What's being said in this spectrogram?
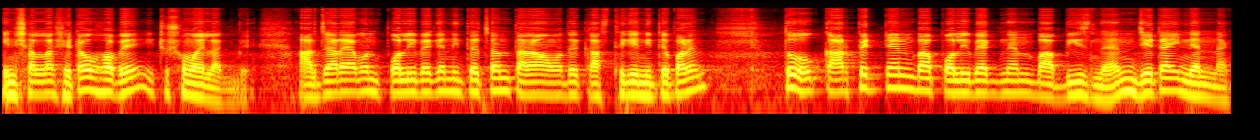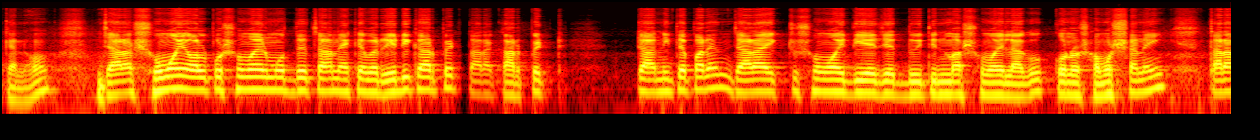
ইনশাল্লাহ সেটাও হবে, একটু সময় লাগবে। আর যারা এমন পলিব্যাগে নিতে চান, তারাও আমাদের কাছ থেকে নিতে পারেন। তো কার্পেট নেন বা পলিব্যাগ নেন বা বীজ নেন, যেটাই নেন না কেন, যারা সময় অল্প সময়ের মধ্যে চান একেবারে রেডি কার্পেট তারা কার্পেটটা নিতে পারেন। যারা একটু সময় দিয়ে যে দুই তিন মাস সময় লাগুক, কোনো সমস্যা নেই। তারা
